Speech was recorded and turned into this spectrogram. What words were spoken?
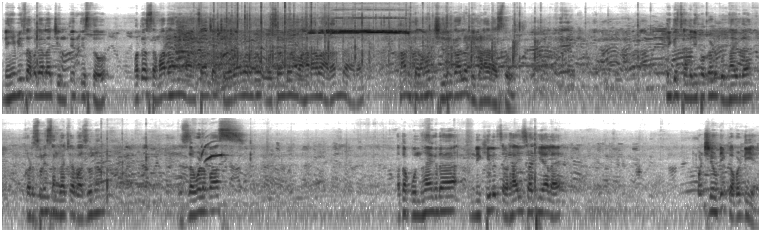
नेहमीच आपल्याला चिंतित दिसतो. मात्र समाधानी माणसाच्या चेहऱ्यावर जो ओसंडून वाहणारा आनंद आहे ना हा मित्रांनो चिरकाल टिकणार असतो. ठीक आहे चांगली पकड. पुन्हा एकदा कडसुळे संघाच्या बाजूनं. जवळपास. आता पुन्हा एकदा निखिल चढाईसाठी आलाय. पण शेवटी कबड्डी आहे.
